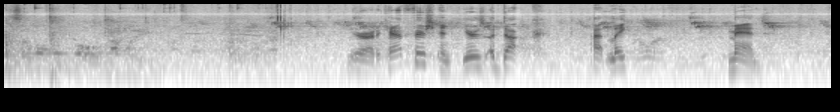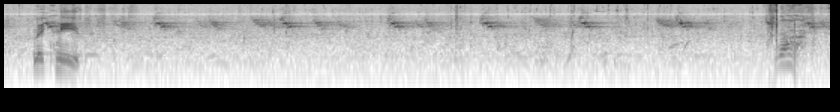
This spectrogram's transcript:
it's a whole lake gold probably. Here are the catfish, and here's a duck at Lake Med. Lake Mead. Ah.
